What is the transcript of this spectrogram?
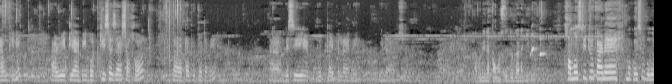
ৰাউণ্ডখিনি আৰু এতিয়া আমি বত্ৰিছ হাজাৰ ছশ বাৰটা ভোটত আমি বেছি ভোট পাই পেলাই আমি উইনাৰ হৈছোঁ। আপুনি এতিয়া সমষ্টিটোৰ কাৰণে কি কৰিব? সমষ্টিটোৰ কাৰণে মই কৈছোঁ বহু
